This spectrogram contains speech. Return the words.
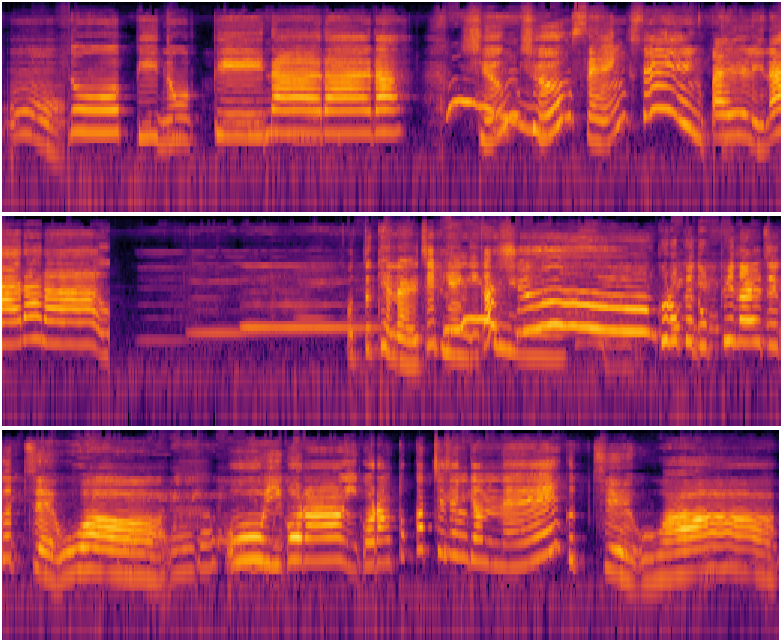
어. 높이 높이 날아라. 슝슝 쌩쌩. 빨리 날아라. 어떻게 날지? 비행기가 슝. 그렇게 높이 날지 그치? 우와. 오 이거랑 이거랑 똑같이 생겼네. 그치? 우와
